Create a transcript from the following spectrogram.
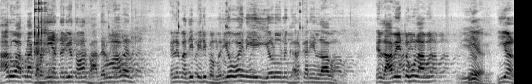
સારું આપણા ઘરની અંદર તમારે ભાદરવો આવે ને. એટલે બધી પેલી ભમરીઓ હોય ને એ ઈયળોને ઘર કરીને લાવે. એ લાવે એટલે શું લાવે? ઈયળ.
